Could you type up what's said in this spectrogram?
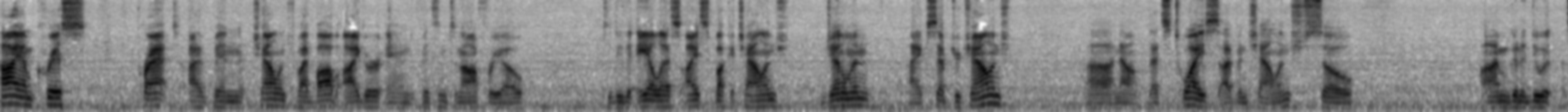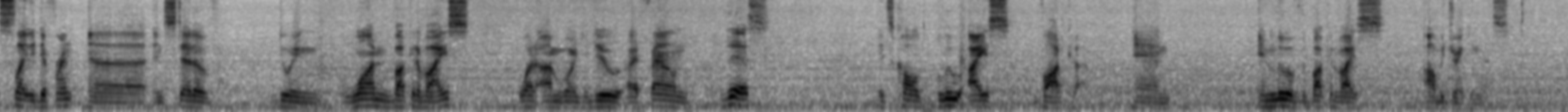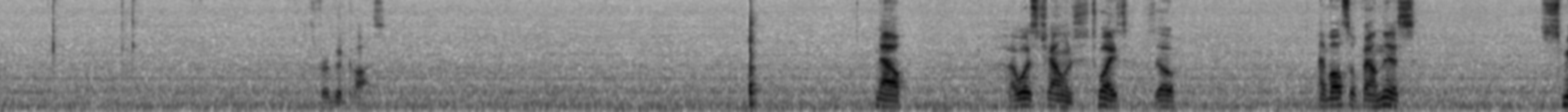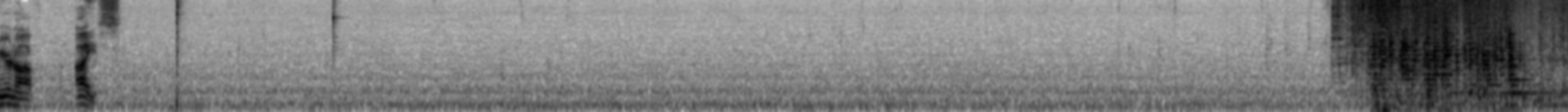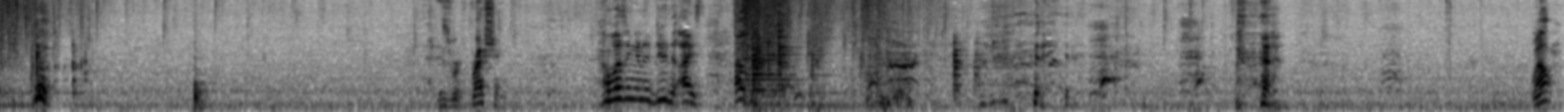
Hi, I'm Chris Pratt. I've been challenged by Bob Iger and Vincent D'Onofrio to do the ALS Ice Bucket Challenge. Gentlemen, I accept your challenge. Uh, now, that's twice I've been challenged, so I'm going to do it slightly different. Uh, instead of doing one bucket of ice, what I'm going to do, I found this. It's called Blue Ice Vodka. And in lieu of the bucket of ice, I'll be drinking this. It's for a good cause. Now, I was challenged twice, so I've also found this Smirnoff Ice. Is refreshing. I wasn't gonna do the ice. I well,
